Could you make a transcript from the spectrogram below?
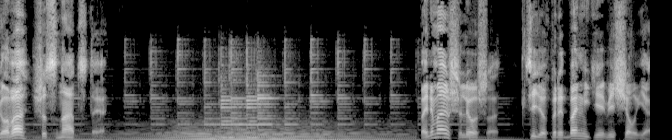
Глава 16 Понимаешь, Леша, сидя в предбаннике, вещал я.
